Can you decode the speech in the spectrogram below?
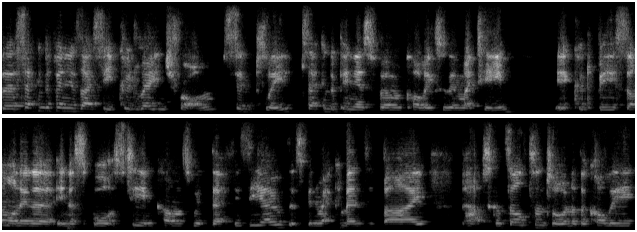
the second opinions I see could range from simply second opinions from colleagues within my team. It could be someone in a in a sports team comes with their physio that's been recommended by perhaps a consultant or another colleague,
